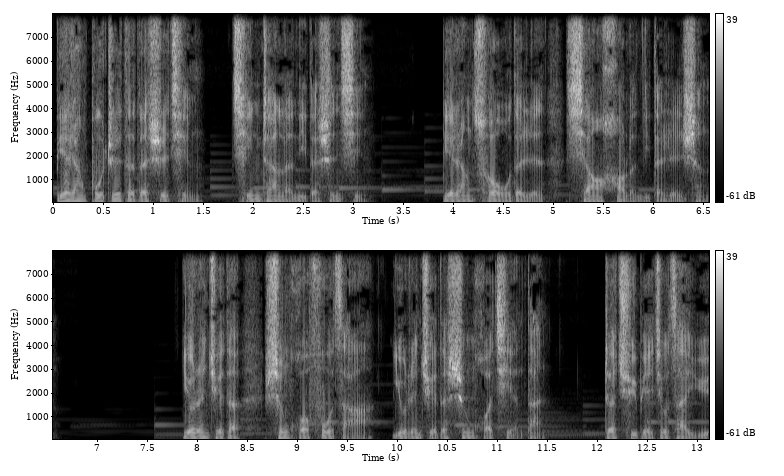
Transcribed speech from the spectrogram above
别让不值得的事情侵占了你的身心，别让错误的人消耗了你的人生。有人觉得生活复杂，有人觉得生活简单，这区别就在于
